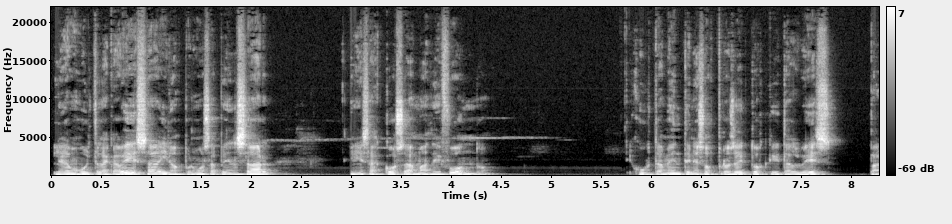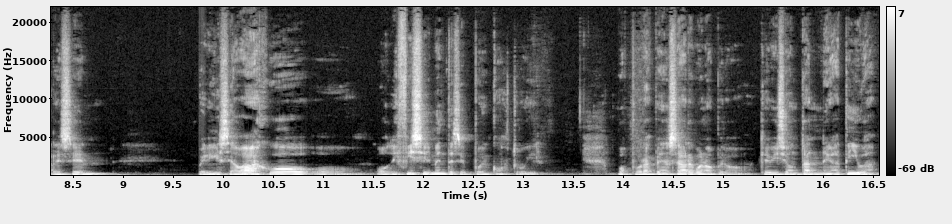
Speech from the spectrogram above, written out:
le damos vuelta a la cabeza y nos ponemos a pensar en esas cosas más de fondo, justamente en esos proyectos que tal vez parecen venirse abajo o, difícilmente se pueden construir. Vos podrás pensar, bueno, pero qué visión tan negativa.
